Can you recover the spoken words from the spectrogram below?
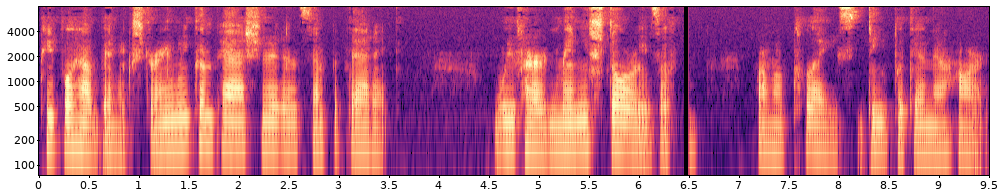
People have been extremely compassionate and sympathetic. We've heard many stories of from a place deep within their heart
